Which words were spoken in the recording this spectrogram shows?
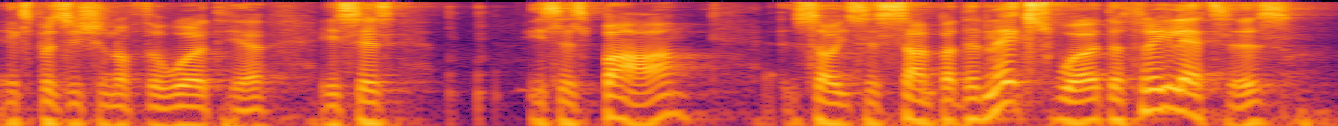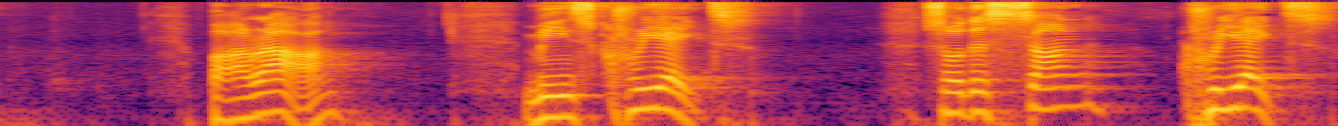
exposition of the word here. It says, it says bar, so it says son. But the next word, the three letters, bara, means create. So the Son creates.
